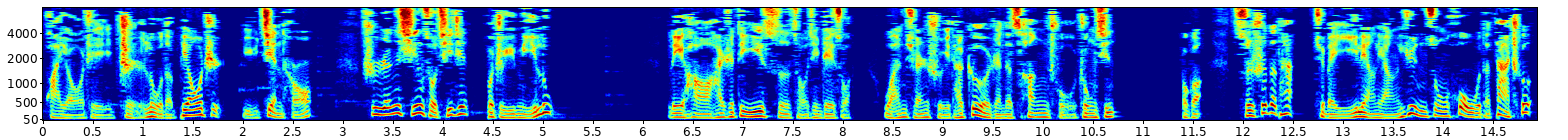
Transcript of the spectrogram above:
画有这指路的标志与箭头。使人行走期间不至于迷路。李浩还是第一次走进这座完全属于他个人的仓储中心，不过此时的他却被一辆辆运送货物的大车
